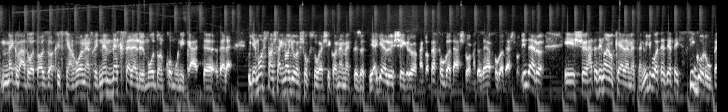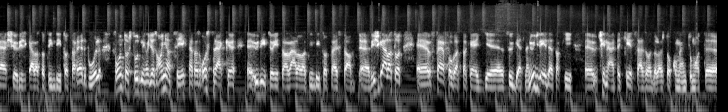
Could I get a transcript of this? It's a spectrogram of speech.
megvádolta azzal Christian Hornert, hogy nem megfelelő módon kommunikált vele. Ugye mostanság nagyon sok szó esik a nemek közötti egyenlőségről, meg a befogadásról, meg az elfogadásról, mindenről, és hát ez egy nagyon kellemetlen ügy volt, ezért egy szigorú belső vizsgálatot indított a Red Bull. Fontos tudni, hogy az anyacég, tehát az osztrák ö, üdítőital vállalat indította ezt a vizsgálatot, felfogadtak egy független ügyvédet, aki csinált egy 200 oldalas dokumentumot ö,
